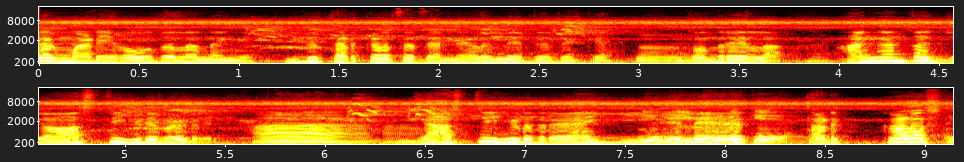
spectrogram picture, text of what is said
ಆಗಿ ಮಾಡಿ ಹೌದಲ್ಲ ನಂಗೆ? ಇದು ತಡ್ಕೊಳ್ತದೆ ನೆಳಲಿದ್ದಕ್ಕೆ ತೊಂದರೆ ಇಲ್ಲ. ಹಂಗಂತ ಜಾಸ್ತಿ ಹಿಡಿಬೇಡ್ರಿ. ಜಾಸ್ತಿ ಹಿಡಿದ್ರೆ ಈ ಎಲೆ ತಡ್ಕೊಳ್ಳಷ್ಟು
